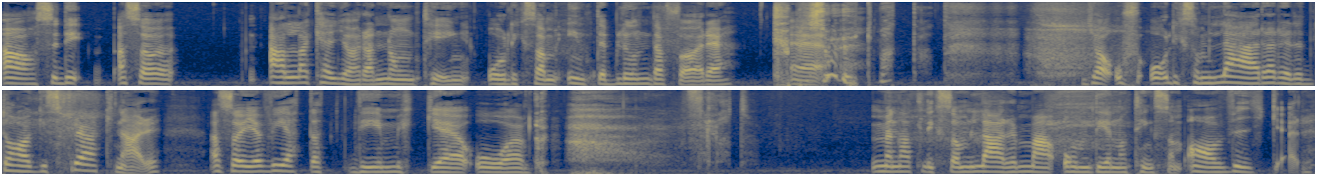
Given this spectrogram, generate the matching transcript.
Ja, så det, alltså alla kan göra någonting och liksom inte blunda för det. Jag blir Eh. så utmattad. Ja, och, och liksom lärare eller dagisfröknar. Alltså jag vet att det är mycket och Förlåt. men att liksom larma om det är någonting som avviker.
